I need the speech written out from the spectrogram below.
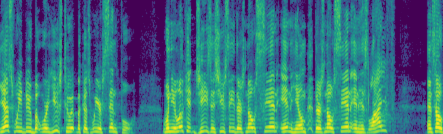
Yes, we do, but we're used to it because we are sinful. When you look at Jesus, you see there's no sin in him, there's no sin in his life. And so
